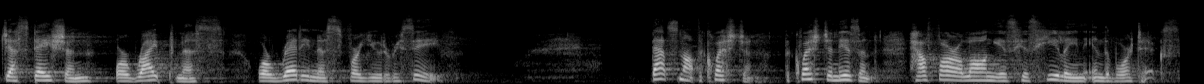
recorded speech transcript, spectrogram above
gestation or ripeness or readiness for you to receive. That's not the question. The question isn't how far along is his healing in the vortex.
